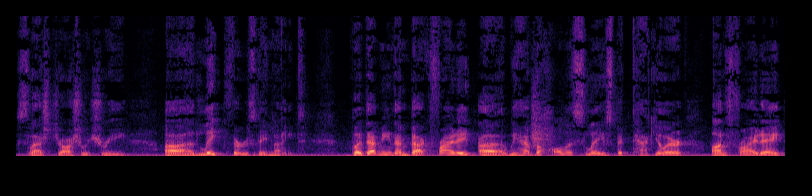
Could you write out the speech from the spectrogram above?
slash Joshua Tree uh, late Thursday night. But that means I'm back Friday. Uh, we have the Holi-slay Spectacular on Friday.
